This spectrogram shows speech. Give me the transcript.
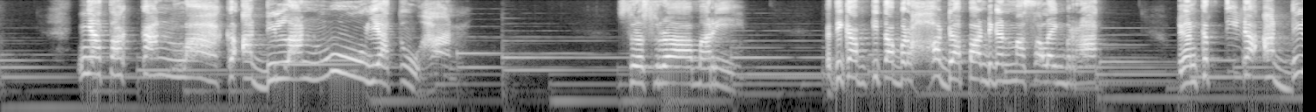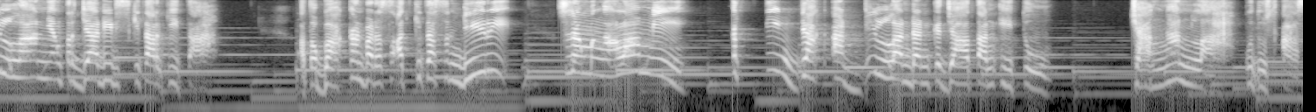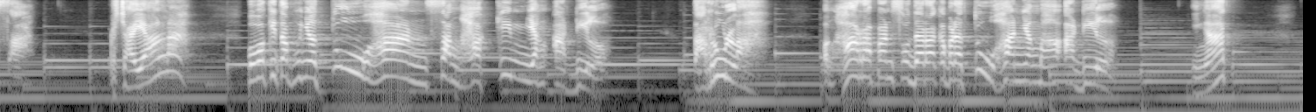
Nyatakanlah keadilanmu ya Tuhan. Saudara-saudara mari ketika kita berhadapan dengan masalah yang berat. Dengan ketidakadilan yang terjadi di sekitar kita. Atau bahkan pada saat kita sendiri sedang mengalami ketidakadilan dan kejahatan itu janganlah putus asa. Percayalah bahwa kita punya Tuhan Sang Hakim yang adil. Taruhlah pengharapan saudara kepada Tuhan yang Maha Adil. Ingat,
